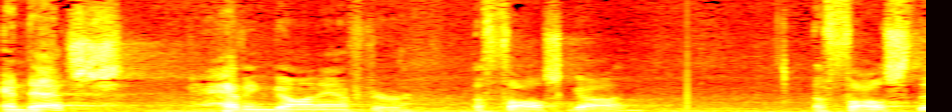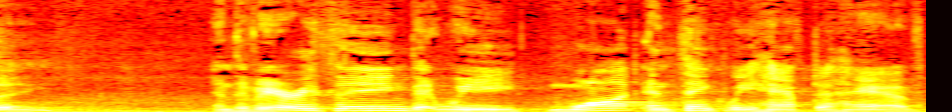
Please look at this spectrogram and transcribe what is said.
And that's having gone after a false God, a false thing, and the very thing that we want and think we have to have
